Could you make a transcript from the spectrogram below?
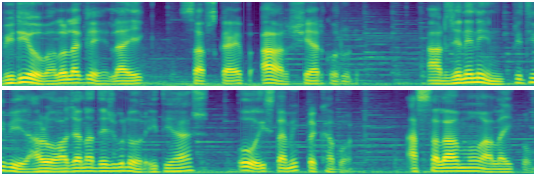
ভিডিও ভালো লাগলে লাইক, সাবস্ক্রাইব আর শেয়ার করুন। আর জেনে নিন পৃথিবীর আরও অজানা দেশগুলোর ইতিহাস ও ইসলামিক প্রেক্ষাপট। আসসালামু আলাইকুম।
